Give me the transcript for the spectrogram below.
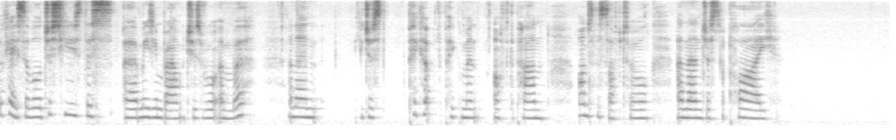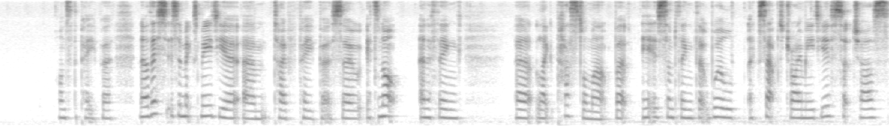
Okay, so we'll just use this uh, medium brown, which is raw umber, and then you just pick up the pigment off the pan onto the soft tool and then just apply onto the paper. Now this is a mixed media um, type of paper so it's not anything uh, like Pastelmat but it is something that will accept dry media such as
